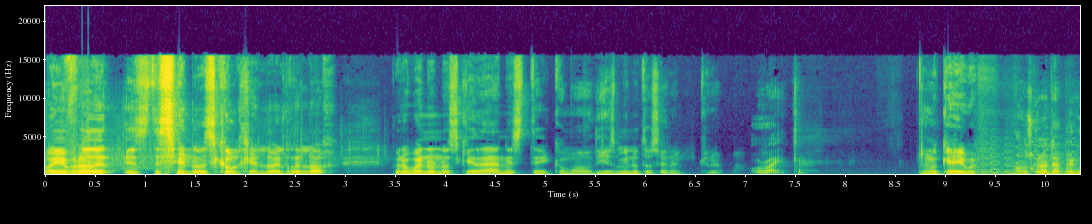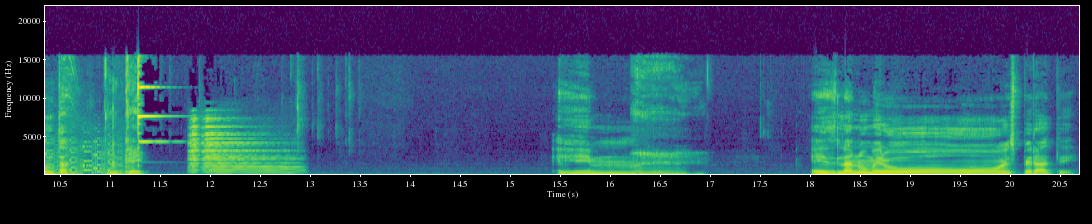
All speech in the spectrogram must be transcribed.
Oye, brother, este se nos congeló el reloj. Pero bueno, nos quedan este como 10 minutos eran, creo. Alright. Ok, güey. Vamos con otra pregunta. Ok. Em, Eh, es la número. Espérate.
